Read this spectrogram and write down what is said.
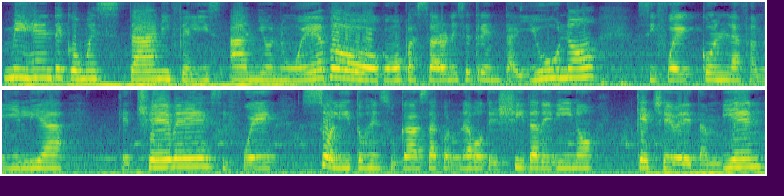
Mi gente, ¿cómo están? Y feliz año nuevo. ¿Cómo pasaron ese 31? Si fue con la familia, qué chévere. Si fue solitos en su casa con una botellita de vino, qué chévere también.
